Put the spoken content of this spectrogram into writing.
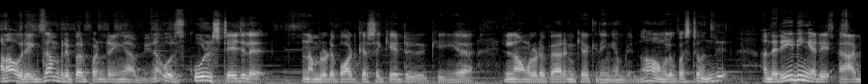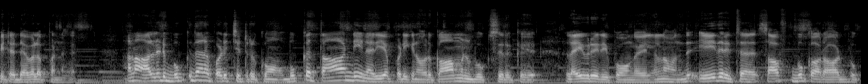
ஆனால் ஒரு எக்ஸாம் ப்ரிப்பேர் பண்ணுறீங்க அப்படின்னா ஒரு ஸ்கூல் ஸ்டேஜில் நம்மளோட பாட்காஸ்ட்டை கேட்டுருக்கீங்க இல்லைனா அவங்களோட பேரண்ட் கேட்குறீங்க அப்படின்னா அவங்களுக்கு ஃபஸ்ட்டு வந்து அந்த ரீடிங் ஹேபிட்டை டெவலப் பண்ணுங்கள் ஆனால் ஆல்ரெடி புக்கு தானே படிச்சுட்டு இருக்கோம். புக்கை தாண்டி நிறைய படிக்கணும். ஒரு காமன் புக்ஸ் இருக்குது லைப்ரரி போங்க இல்லைன்னா வந்து either it's soft book or hard book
